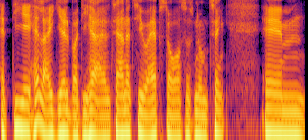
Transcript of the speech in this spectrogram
at de heller ikke hjælper de her alternative app stores og sådan nogle ting. Øh,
